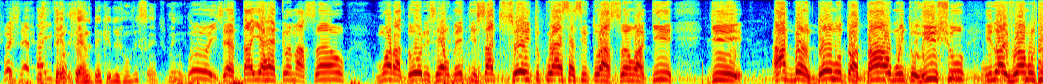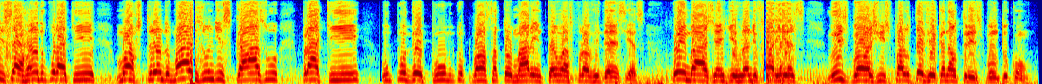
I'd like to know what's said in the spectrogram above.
Pois é, tá aí, terreno bem aqui de João Vicente. Bem, Pois é, tá aí a reclamação. Moradores realmente insatisfeitos com essa situação aqui de abandono total, muito lixo. E nós vamos encerrando por aqui, mostrando mais um descaso para que o poder público possa tomar então as providências. Com imagens de Irlande Farias, Luiz Borges para o TV Canal 3.com.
